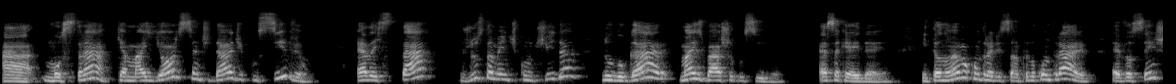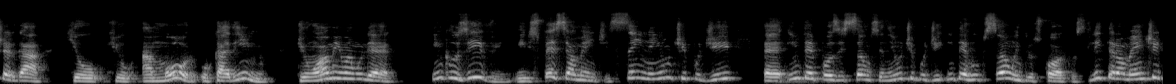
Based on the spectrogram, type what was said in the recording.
a mostrar que a maior santidade possível, ela está justamente contida no lugar mais baixo possível. Essa é a ideia. Então não é uma contradição, pelo contrário, é você enxergar que o, que o amor, o carinho de um homem e uma mulher, inclusive e especialmente sem nenhum tipo de é, interposição, sem nenhum tipo de interrupção entre os corpos, literalmente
